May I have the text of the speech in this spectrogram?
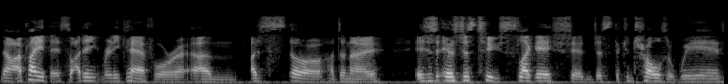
No, I played this. So I didn't really care for it. Um, I just, oh, I don't know. It just, it was just too sluggish, and just the controls are weird.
